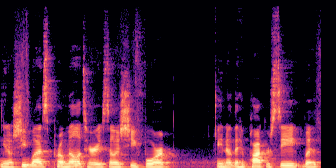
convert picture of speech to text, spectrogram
you know, she was pro-military, so is she for, you know, the hypocrisy with,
